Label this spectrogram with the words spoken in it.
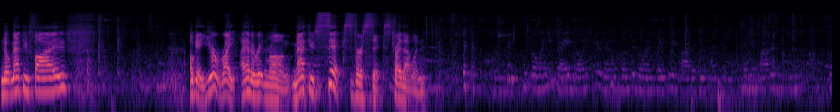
No, Matthew 5. Okay, you're right. I have it written wrong. Matthew 6, verse 6. Try that one. But when you pray, go into your room, close the door, and pray to your Father who is unseen. Then your Father who sees, who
